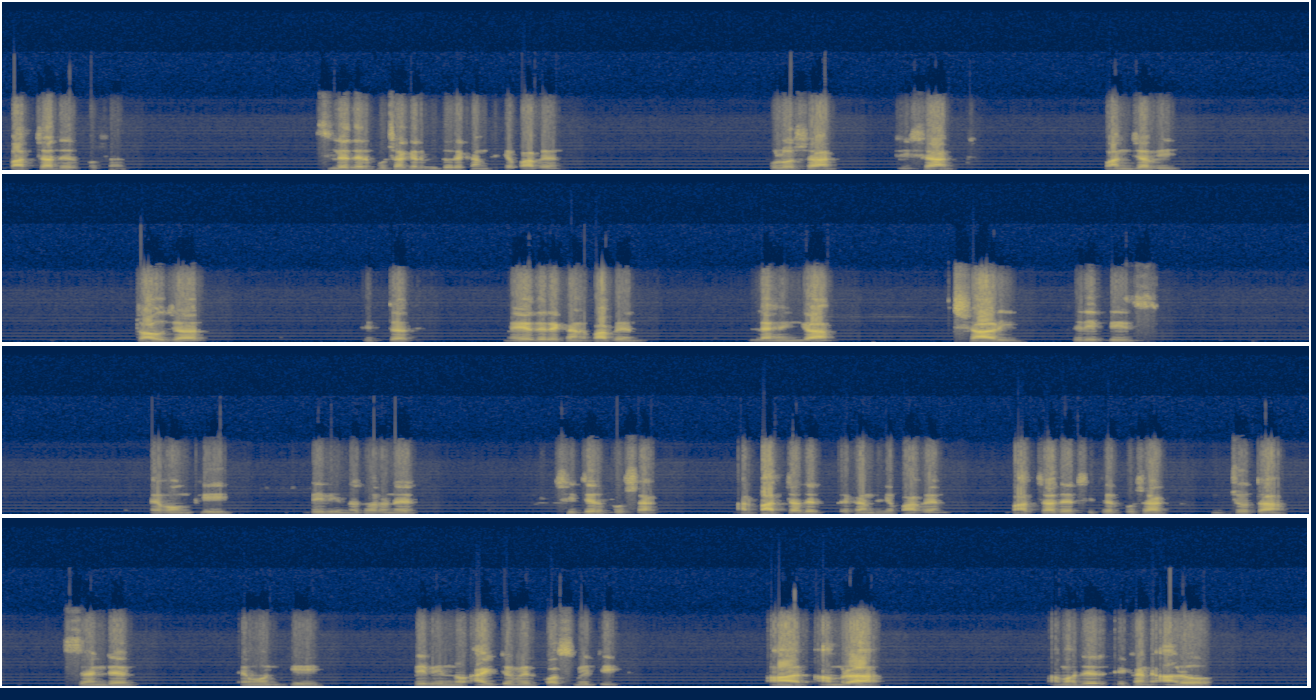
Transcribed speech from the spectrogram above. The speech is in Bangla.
বাচ্চাদের পোশাক। ছেলেদের পোশাকের ভিতর এখান থেকে পাবেন polo shirt T shirt panjabi, trouser ইত্যাদি। মেয়েদের এখানে পাবেন লেহেঙ্গা, শাড়ি, থ্রি পিস এবং কি বিভিন্ন ধরনের শীতের পোশাক। আর বাচ্চাদের এখান থেকে পাবেন বাচ্চাদের শীতের পোশাক জুতা, স্যান্ডেল, এমনকি বিভিন্ন আইটেমের কসমেটিক আর আমরা আমাদের এখানে আরও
